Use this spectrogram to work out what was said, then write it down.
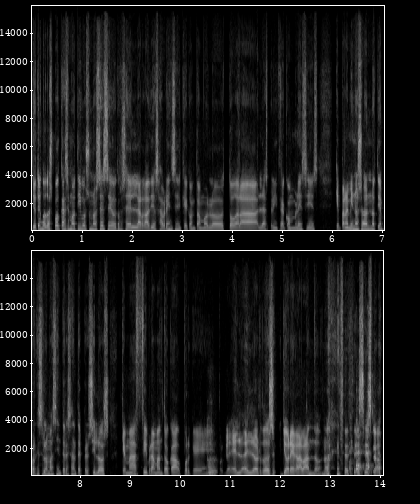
Yo tengo dos podcasts emotivos, uno es ese, otro es el Larga Adiós a Brainsins, que contamos toda la, experiencia con Brainsins, que para mí no, son, no tienen por qué ser los más interesantes, pero sí los que más fibra me han tocado, porque, en, los dos lloré grabando, ¿no? Entonces eso,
